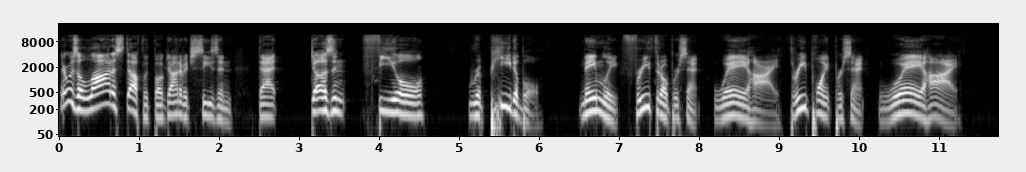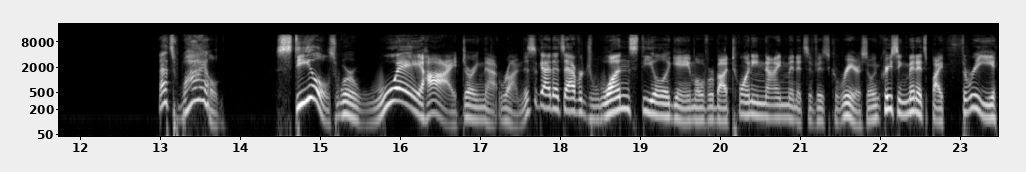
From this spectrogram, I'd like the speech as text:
There was a lot of stuff with Bogdanovic season that doesn't feel repeatable. Namely, free throw percent way high, three point percent way high. That's wild. Steals were way high during that run. This is a guy that's averaged one steal a game over about 29 minutes of his career. So increasing minutes by three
